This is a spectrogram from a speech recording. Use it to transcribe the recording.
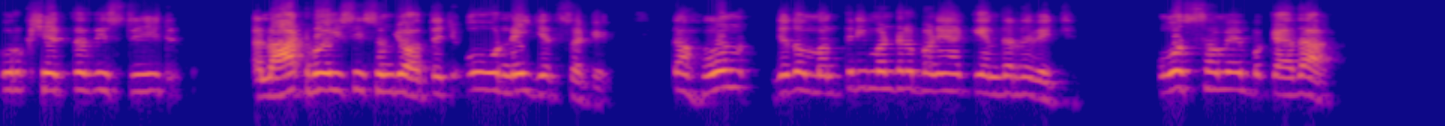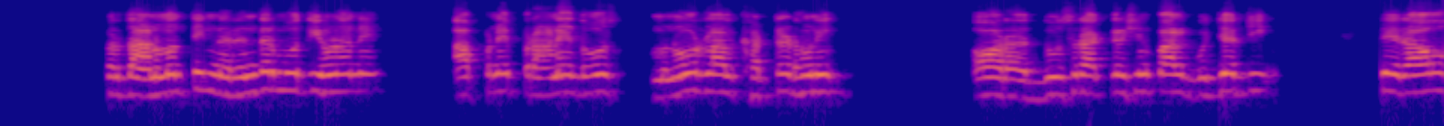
ਕੁਰਕਸ਼ੇਤਰ ਦੀ ਸਟਰੀਟ ਅਲਾਟ ਹੋਈ ਸੀ ਸਮਝੌਤੇ 'ਚ, ਉਹ ਨਹੀਂ ਜਿੱਤ ਸਕੇ। ਤਾਂ ਹੁਣ ਜਦੋਂ ਮੰਤਰੀ ਮੰਡਲ ਬਣਿਆ ਕੇਂਦਰ ਦੇ ਵਿੱਚ, ਉਸ ਸਮੇਂ ਬਕਾਇਦਾ ਪ੍ਰਧਾਨ ਮੰਤਰੀ ਨਰਿੰਦਰ ਮੋਦੀ ਹੋਣਾ ਨੇ, ਆਪਣੇ ਪੁਰਾਣੇ ਦੋਸਤ ਮਨੋਹਰ ਲਾਲ ਖੱਟੜ ਹੋਣੀ ਔਰ ਦੂਸਰਾ ਕ੍ਰਿਸ਼ਨਪਾਲ ਗੁੱਜਰ ਜੀ ਤੇ ਰਾਓ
